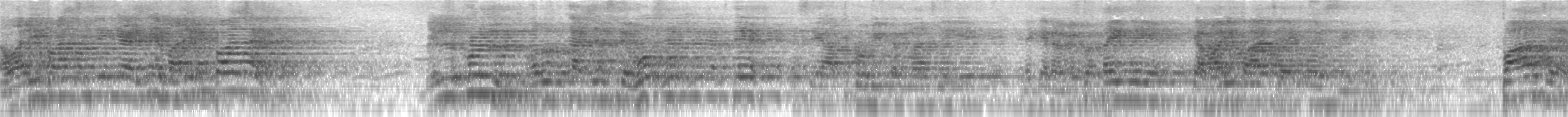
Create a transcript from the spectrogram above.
हमारी पाँच चीज़ें क्या है हमारी भी पाँच है। बिल्कुल। और उनका जैसे वो सेवन करते हैं ऐसे आपको भी करना चाहिए। लेकिन हमें पता ही नहीं है कि हमारी पाँच है कौन सी। पाँच है।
